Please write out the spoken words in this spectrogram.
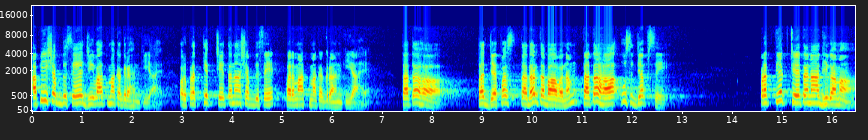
अपि शब्द से जीवात्मा का ग्रहण किया है और प्रत्येक चेतना शब्द से परमात्मा का ग्रहण किया है। ततः तपस तदर्थ भावनम ततः उस जप से प्रत्येक चेतनाधिगम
